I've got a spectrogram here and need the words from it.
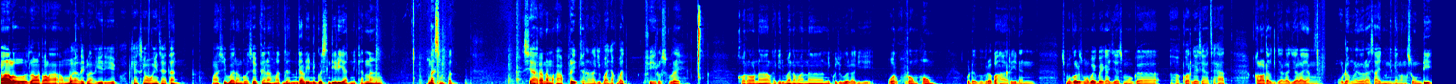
Halo, selamat malam. Balik lagi di podcast ngomongin setan. Masih bareng gue Septian Ahmad dan kali ini gue sendirian nih karena nggak sempet siaran sama Apri karena lagi banyak banget virus bre. Corona lagi di mana-mana. Nih gue juga lagi work from home udah beberapa hari dan semoga lu semua baik-baik aja. Semoga uh, keluarga sehat-sehat. Kalau ada gejala-gejala yang udah mulai lu rasain mendingan langsung di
